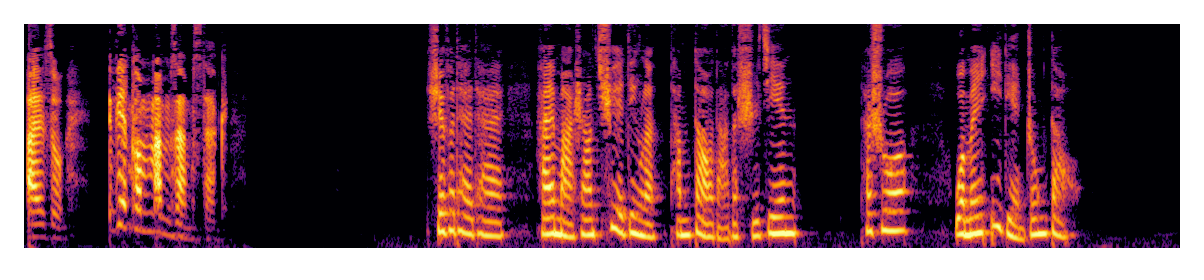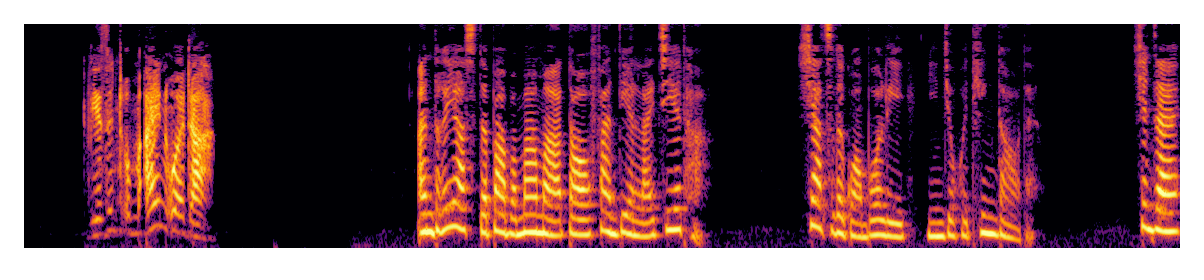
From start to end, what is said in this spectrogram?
Also, wir kommen am Samstag. 太太还马上确定了他们到达的时间。她说：“我们一点钟到。Wir sind um 1 Uhr da. ”安德烈亚斯的爸爸妈妈到饭店来接他。下次的广播里您就会听到的。现在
